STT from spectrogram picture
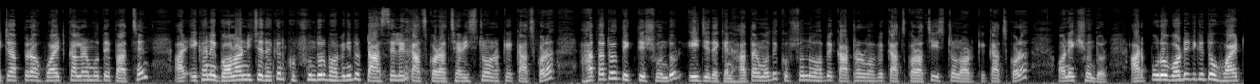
এটা আপনারা হোয়াইট কালার মধ্যে পাচ্ছেন। আর এখানে গলার নিচে দেখেন, খুব সুন্দরভাবে কিন্তু টাসেলের কাজ করা আছে, আর স্টোন কাজ করা। হাতাটাও দেখতে সুন্দর। এই যে দেখেন, হাতার মধ্যে খুব সুন্দরভাবে কাটরভাবে কাজ করা আছে স্টোন ওয়ার্কের কাজ করা, অনেক সুন্দর। আর পুরো বডিতে কিন্তু হোয়াইট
